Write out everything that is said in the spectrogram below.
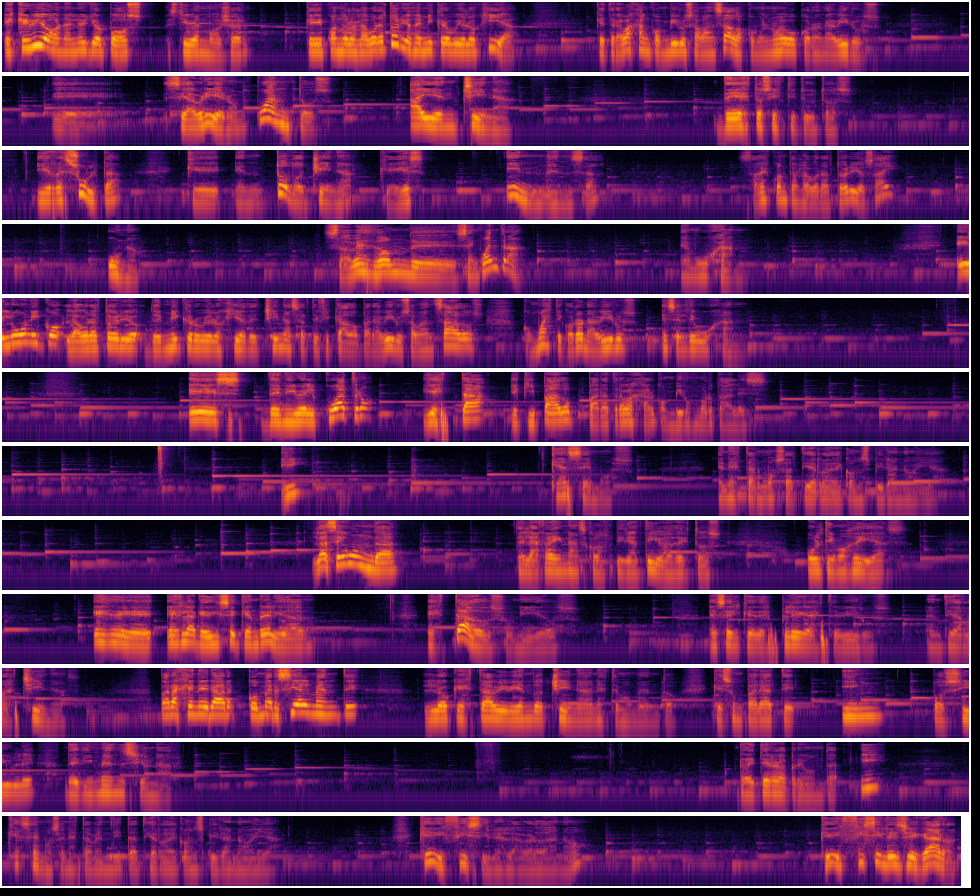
Escribió en el New York Post, Steven Mosher, que cuando los laboratorios de microbiología que trabajan con virus avanzados como el nuevo coronavirus eh, se abrieron, ¿cuántos hay en China de estos institutos? Y resulta que en todo China, que es inmensa, ¿sabes cuántos laboratorios hay? Uno. ¿Sabes dónde se encuentra? En Wuhan. El único laboratorio de microbiología de China certificado para virus avanzados como este coronavirus es el de Wuhan. Es de nivel 4 y está equipado para trabajar con virus mortales. ¿Y qué hacemos en esta hermosa tierra de conspiranoia? La segunda de las reinas conspirativas de estos últimos días es, la que dice que en realidad Estados Unidos es el que despliega este virus en tierras chinas para generar comercialmente lo que está viviendo China en este momento, que es un parate imposible de dimensionar. Reitero la pregunta, ¿y ¿Qué hacemos en esta bendita tierra de conspiranoia? Qué difícil es la verdad, ¿no? Qué difícil es llegar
